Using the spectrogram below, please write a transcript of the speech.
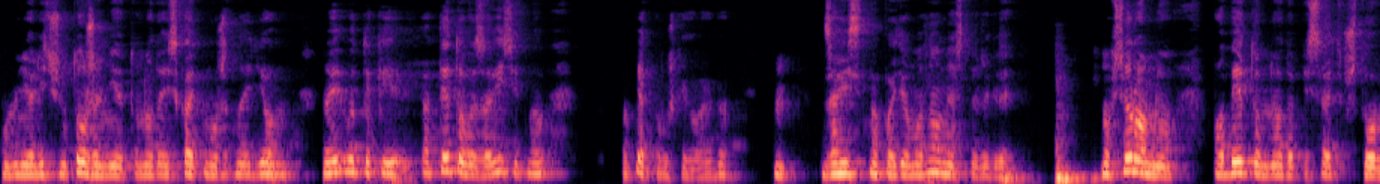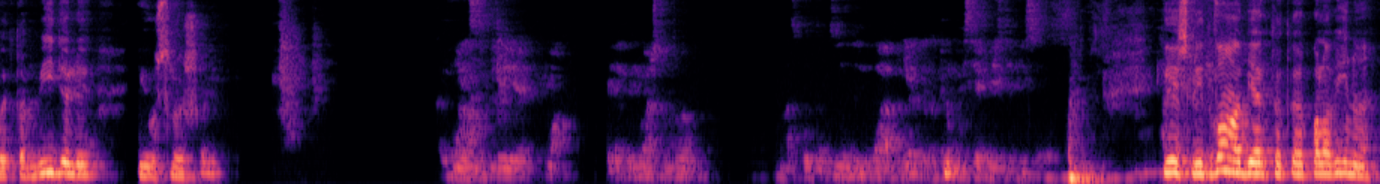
у меня лично тоже нету, надо искать, может найдем. Ну и вот такие, от этого зависит, мы, опять по-русски говорю, да? Зависит, мы пойдем в одно место или две. Но все равно об этом надо писать, что вы там видели и услышали. Если, ну, я так понимаю, что мы, у нас будет один или два объекта, которые мы все вместе описываем. Если два объекта, то половина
